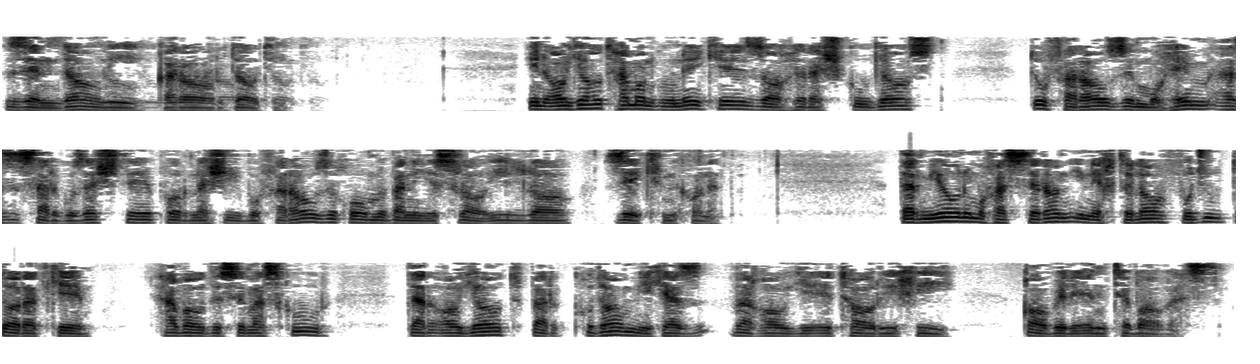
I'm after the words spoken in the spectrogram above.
زندانی قرار دادیم این آیات همان گونه که ظاهرش گویاست دو فراز مهم از سرگذشت پرنشیب و فراز قوم بنی اسرائیل را ذکر می کند. در میان مفسران این اختلاف وجود دارد که حوادث مذکور در آیات بر کدام یک از وقایع تاریخی قابل انتباق است.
